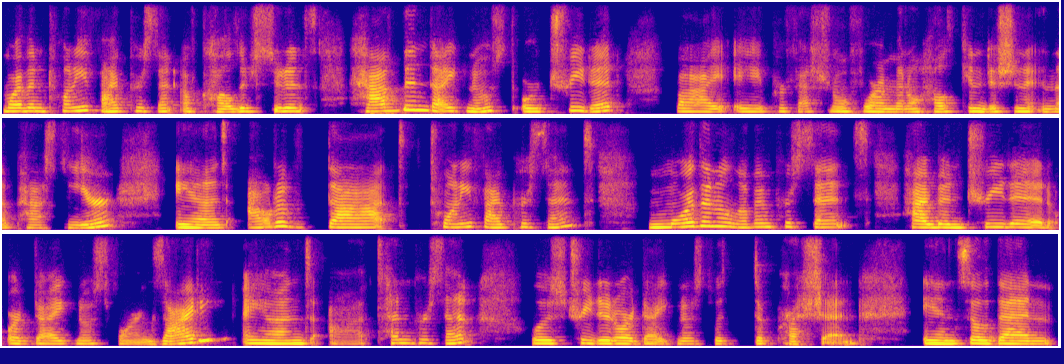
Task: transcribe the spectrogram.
more than 25% of college students have been diagnosed or treated by a professional for a mental health condition in the past year. And out of that 25%, more than 11% had been treated or diagnosed for anxiety, and uh, 10% was treated or diagnosed with depression. And so then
